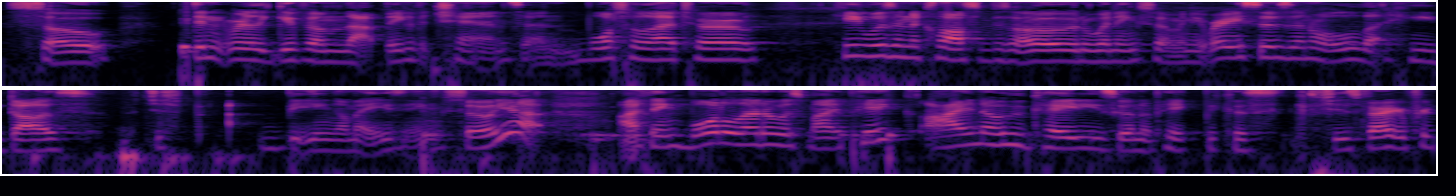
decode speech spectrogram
so didn't really give him that big of a chance. And Bortoleto, he was in a class of his own, winning so many races and all that he does, just being amazing. So yeah, I think Bortoleto is my pick. I know who Caity's gonna pick because she's very pretty.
